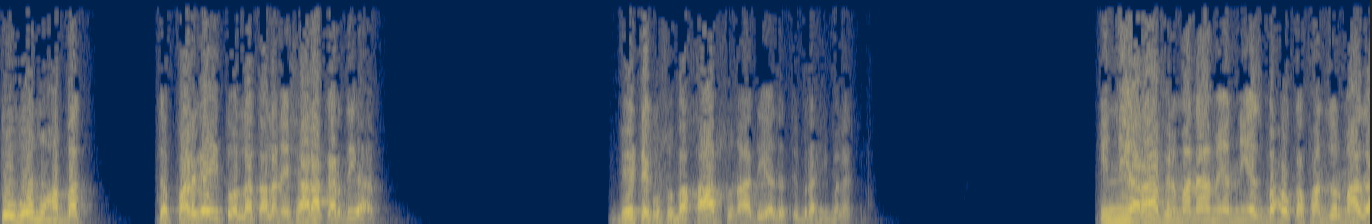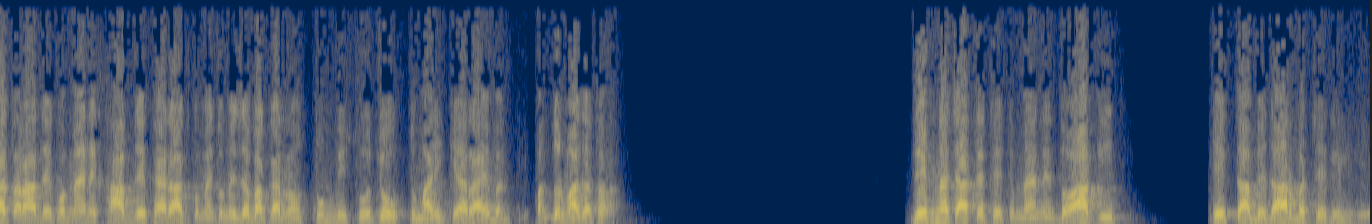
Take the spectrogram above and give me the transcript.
تو وہ محبت جب پڑ گئی تو اللہ تعالیٰ نے اشارہ کر دیا۔ بیٹے کو صبح خواب سنا دیا حضرت ابراہیم علیہ السلام۔ انی اراف المنا میں انی ازبح کا فنز اور ماضا ترا، دیکھو میں نے خواب دیکھا ہے رات کو میں تمہیں ذبح کر رہا ہوں، تم بھی سوچو تمہاری کیا رائے بنتی ہے۔ فنز اور ماضا ترا۔ دیکھنا چاہتے تھے کہ میں نے دعا کی تھی ایک تابے دار بچے کے لیے۔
